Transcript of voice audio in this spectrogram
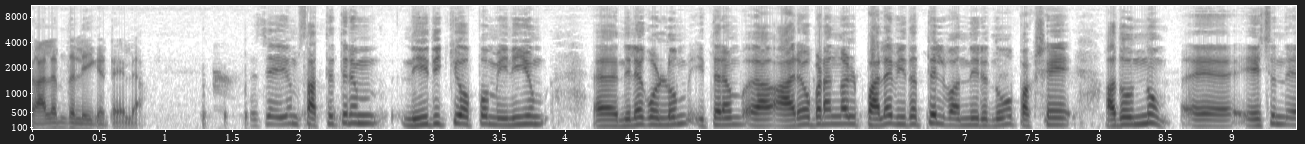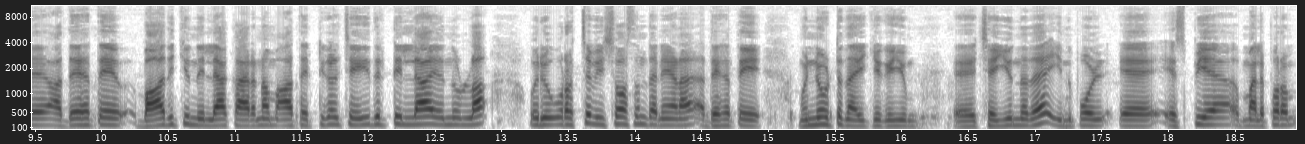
കാലം തെളിയിക്കട്ടെ എല്ലാം. തീർച്ചയായും സത്യത്തിനും നീതിക്കും ഒപ്പം ഇനിയും നിലകൊള്ളും. ഇത്തരം ആരോപണങ്ങൾ പല വിധത്തിൽ വന്നിരുന്നു. പക്ഷേ അതൊന്നും യേശു അദ്ദേഹത്തെ ബാധിക്കുന്നില്ല. കാരണം ആ തെറ്റുകൾ ചെയ്തിട്ടില്ല എന്നുള്ള ഒരു ഉറച്ച വിശ്വാസം തന്നെയാണ് അദ്ദേഹത്തെ മുന്നോട്ട് നയിക്കുകയും ചെയ്യുന്നത്. ഇന്നിപ്പോൾ S P Malappuram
